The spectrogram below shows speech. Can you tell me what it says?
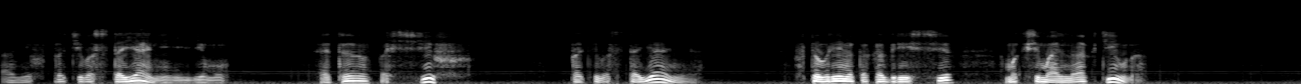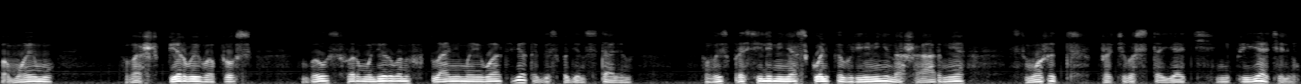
а не в противостоянии ему. Это пассив, противостояние, в то время как агрессия максимально активна. По-моему, Ваш первый вопрос был сформулирован в плане моего ответа, господин Сталин. Вы спросили меня, сколько времени наша армия сможет противостоять неприятелю.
